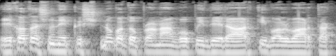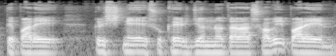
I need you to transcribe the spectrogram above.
একথা শুনে কৃষ্ণগত প্রাণা গোপীদের আর কি বলবার থাকতে পারে? কৃষ্ণের সুখের জন্য তারা সবই পারেন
